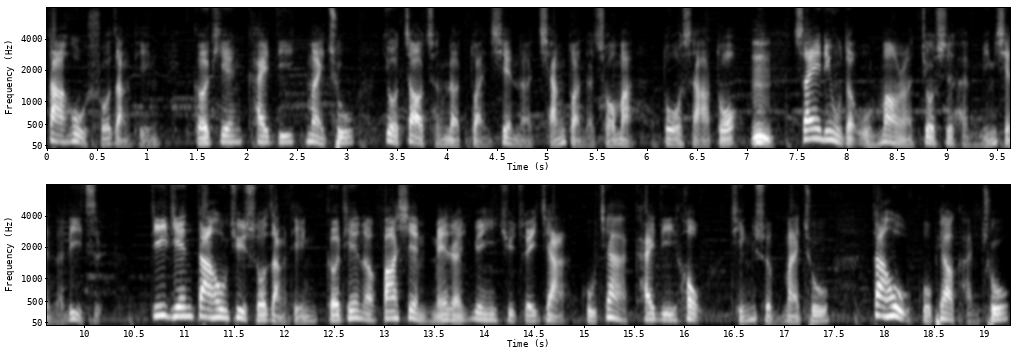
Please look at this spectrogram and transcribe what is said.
大户锁涨停，隔天开低卖出，又造成了短线呢抢短的筹码多杀多。嗯，三一零五的五茂呢就是很明显的例子。第一天大户去锁涨停，隔天呢发现没人愿意去追价，股价开低后停损卖出，大户股票砍出，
